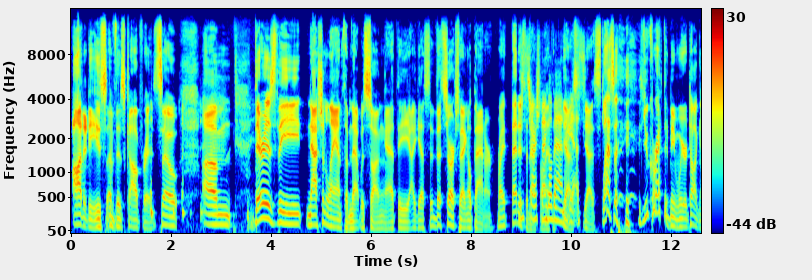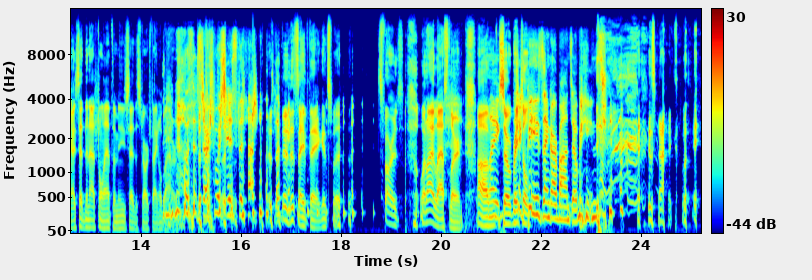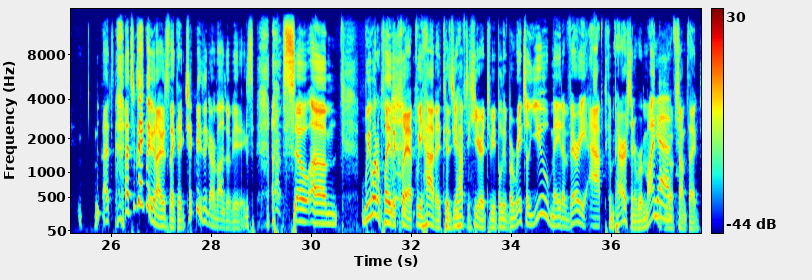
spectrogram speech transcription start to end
oddities of this conference. So, um, there is the national anthem that was sung at the, I guess, the Star Spangled Banner, right? That is The the, Star national Spangled anthem. Banner, Yes, yes. Last, you corrected me when we were talking. I said the national anthem, and you said the Star Spangled Banner. no, the Star, which is the national. They're the same thing. It's as far as when I last learned. Um, like so Rachel, chickpeas and garbanzo beans. exactly. That's that's exactly what I was thinking. Chickpeas and garbanzo beans. So um, we want to play the clip. We have it because you have to hear it to be believed. But Rachel, you made a very apt comparison. It reminded Yeah. you of something.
